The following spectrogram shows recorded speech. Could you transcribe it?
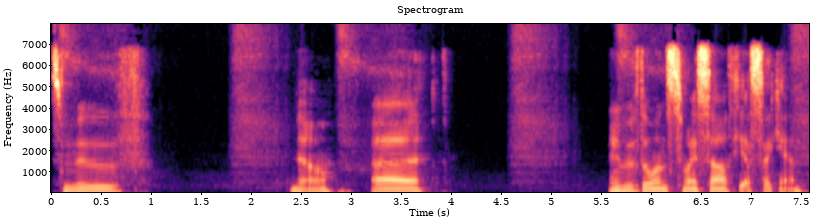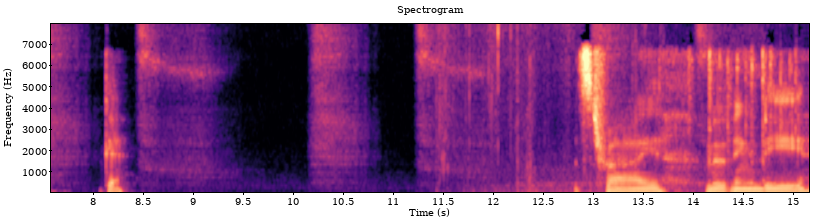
Let's move... No. Uh, can I move the ones to my south? Yes, I can. Okay. Let's try moving the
